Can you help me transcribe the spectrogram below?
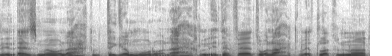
للأزمة ولاحق للتجمهر ولاحق للإتافات ولاحق لإطلاق النار.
